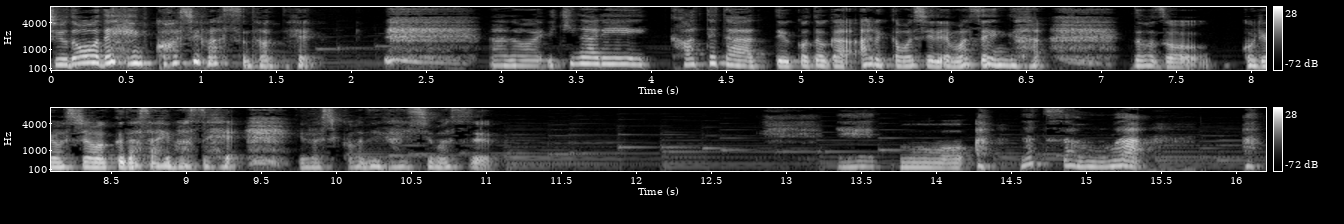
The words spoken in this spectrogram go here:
手動で変更しますので、あの、いきなり変わってたっていうことがあるかもしれませんが、どうぞご了承くださいませ。よろしくお願いします。えっ、ー、と、あ、夏さんは、あ、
